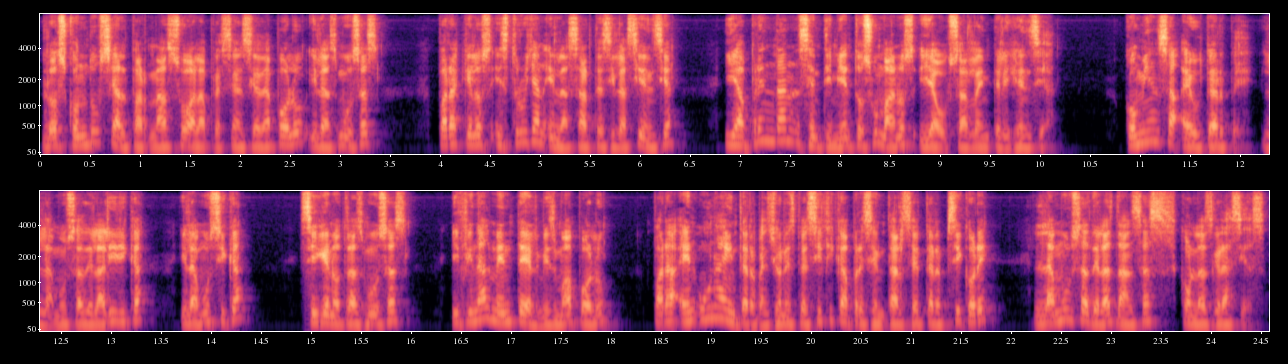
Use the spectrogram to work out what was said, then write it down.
Los conduce al Parnaso a la presencia de Apolo y las musas para que los instruyan en las artes y la ciencia, y aprendan sentimientos humanos y a usar la inteligencia. Comienza Euterpe, la musa de la lírica y la música, siguen otras musas, y finalmente el mismo Apolo, para en una intervención específica presentarse Terpsícore, la musa de las danzas, con las gracias.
